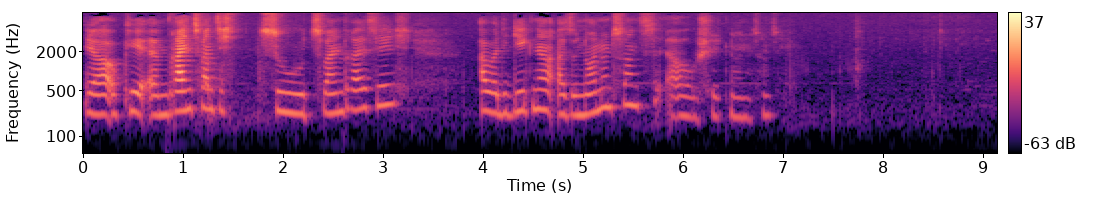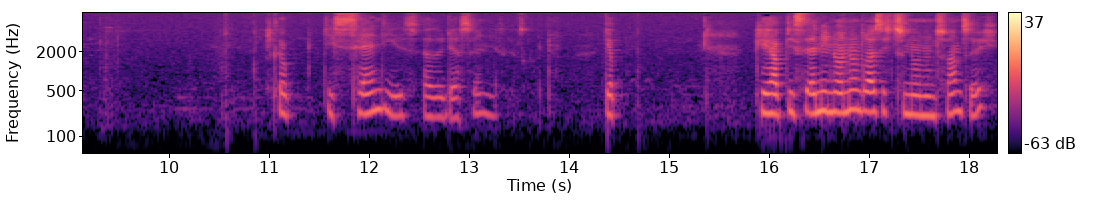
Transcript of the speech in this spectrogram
Ja, okay. Ähm, 23 zu 32. Aber die Gegner, also 29. Oh shit, 29. Die Sandy ist, also der Sandy ist ganz gut. Yep. Okay, hab die Sandy 39 zu 29.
